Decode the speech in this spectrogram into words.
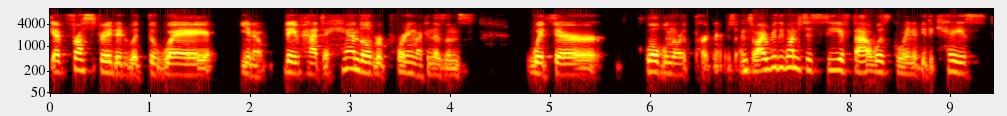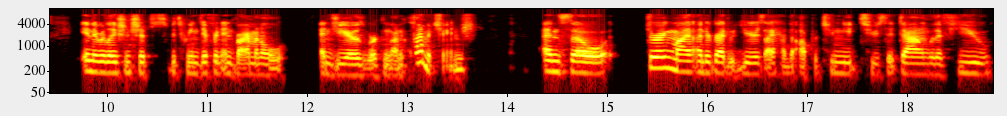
get frustrated with the way you know they've had to handle reporting mechanisms with their global north partners. And so i really wanted to see if that was going to be the case in the relationships between different environmental ngos working on climate change. And so during my undergraduate years i had the opportunity to sit down with a few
